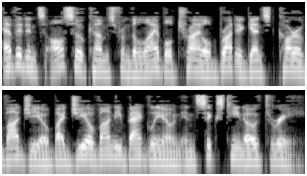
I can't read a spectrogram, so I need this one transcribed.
evidence also comes from the libel trial brought against Caravaggio by Giovanni Baglione in 1603.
